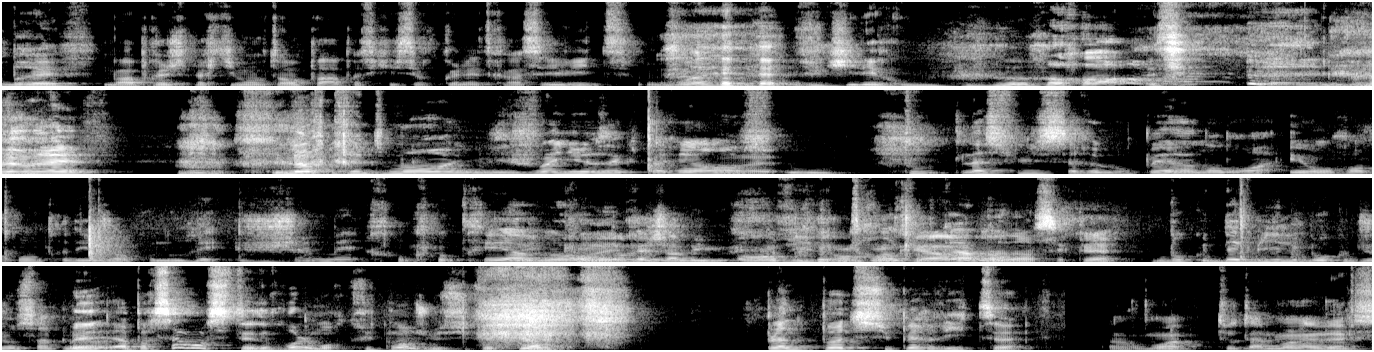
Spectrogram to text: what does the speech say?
Bref. Bon, après, j'espère qu'il m'entend pas. Parce qu'il se reconnaîtra assez vite. Ouais. vu qu'il est roux. Mais bref. Le recrutement, une joyeuse expérience Ouais. où toute la Suisse s'est regroupée à un endroit et on rencontre des gens qu'on n'aurait jamais rencontrés avant. On Ouais. n'aurait jamais eu envie de rencontrer avant. avant. Non, non, c'est clair. Beaucoup de débiles, beaucoup de gens sympas. Mais à part ça, moi, c'était drôle, mon recrutement. Je me suis fait plein de, plein de potes super vite. Alors, moi, totalement l'inverse.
